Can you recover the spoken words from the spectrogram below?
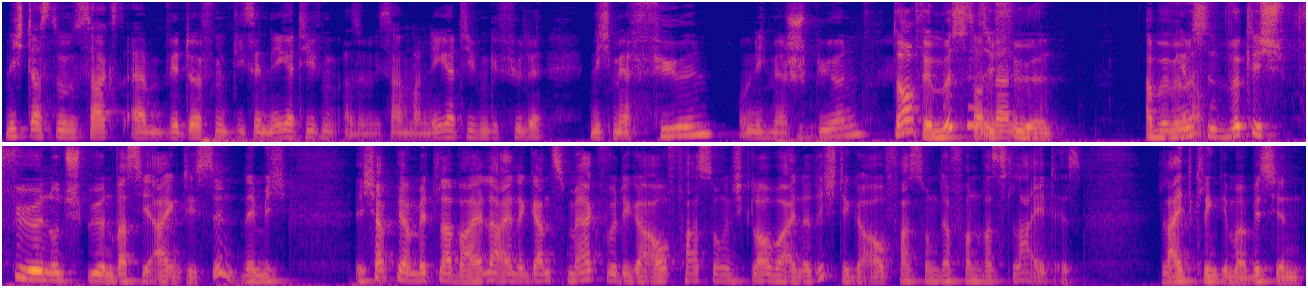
nicht, dass du sagst, ähm, wir dürfen diese negativen, also wie sagen wir negativen Gefühle nicht mehr fühlen und nicht mehr spüren. Doch, wir müssen sondern, sie fühlen. Aber wir genau. müssen wirklich fühlen und spüren, was sie eigentlich sind. Nämlich, ich habe ja mittlerweile eine ganz merkwürdige Auffassung, ich glaube eine richtige Auffassung davon, was Leid ist. Leid klingt immer ein bisschen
